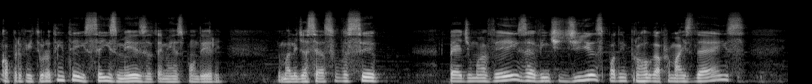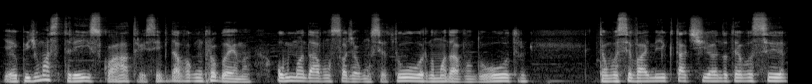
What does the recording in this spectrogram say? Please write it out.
com a prefeitura eu tentei seis meses até me responderem. E uma lei de acesso você pede uma vez, é 20 dias, podem prorrogar por mais 10. E aí eu pedi umas três, quatro, e sempre dava algum problema. Ou me mandavam só de algum setor, não mandavam do outro. Então você vai meio que tateando até você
